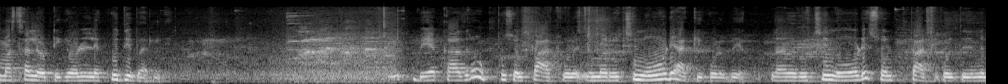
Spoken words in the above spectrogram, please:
ಮಸಾಲೆ ಒಟ್ಟಿಗೆ ಒಳ್ಳೆ ಕುದಿ ಬರಲಿ. ಬೇಕಾದರೆ ಉಪ್ಪು ಸ್ವಲ್ಪ ಹಾಕಿಕೊಳ್ಳಿ ನಿಮ್ಮ ರುಚಿ ನೋಡಿ ಹಾಕಿಕೊಳ್ಬೇಕು. ನಾನು ರುಚಿ ನೋಡಿ ಸ್ವಲ್ಪ ಹಾಕಿಕೊಳ್ತಿದ್ದೀನಿ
